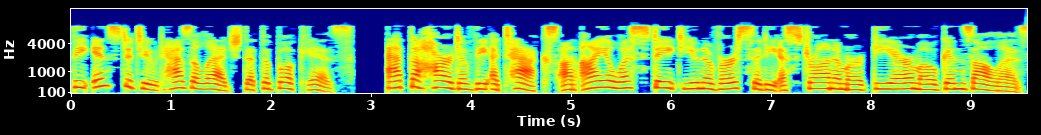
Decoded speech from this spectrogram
The institute has alleged that the book is at the heart of the attacks on Iowa State University astronomer Guillermo Gonzalez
